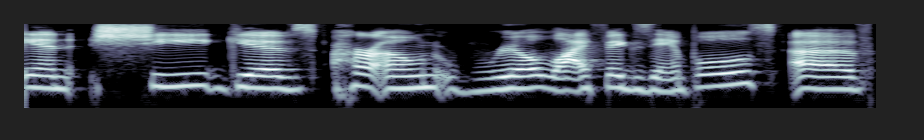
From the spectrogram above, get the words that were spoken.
And she gives her own real life examples of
